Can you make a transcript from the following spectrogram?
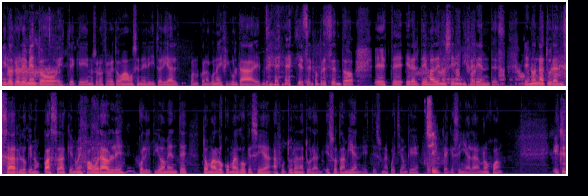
Y el otro elemento este, que nosotros retomamos en el editorial, con, alguna dificultad este, que se nos presentó, este, era el tema de no ser indiferentes, de no naturalizar lo que nos pasa, que no es favorable colectivamente, tomarlo como algo que sea a futuro natural. Eso también este, es una cuestión que, que hay que señalar, ¿no, Juan? Este,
